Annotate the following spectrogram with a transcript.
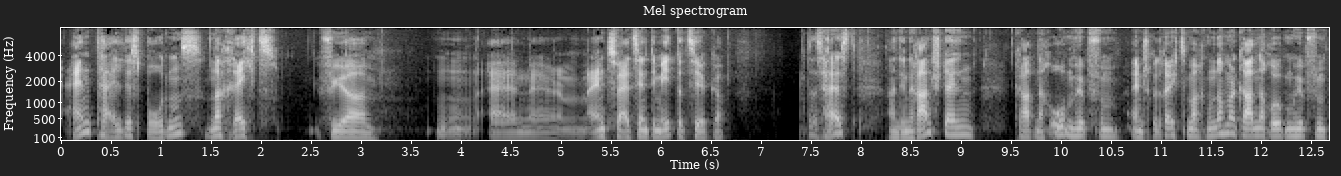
ein Teil des Bodens nach rechts für eine, ein, zwei Zentimeter circa. Das heißt, an den Rand stellen, gerade nach oben hüpfen, einen Schritt rechts machen, nochmal gerade nach oben hüpfen,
